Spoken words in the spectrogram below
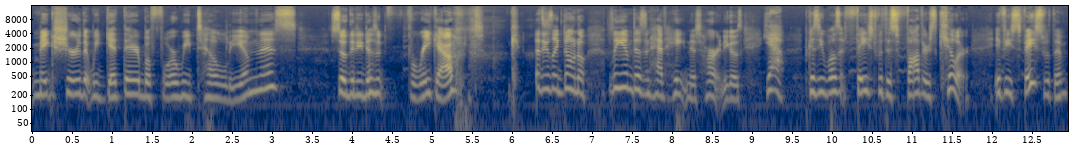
make sure that we get there before we tell Liam this so that he doesn't freak out. and he's like, no, no, Liam doesn't have hate in his heart. And he goes, yeah, because he wasn't faced with his father's killer. If he's faced with him,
